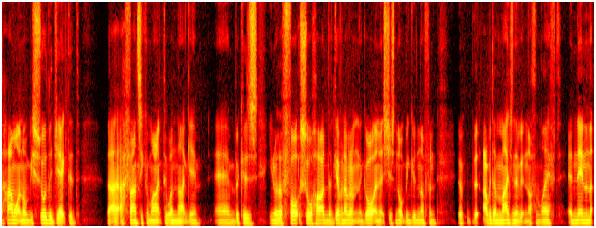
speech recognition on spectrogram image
Hamilton will be so dejected that I, I fancy Kilmarnock to win that game um, because you know they've fought so hard and they've given everything they got, and it's just not been good enough. And the, the, I would imagine they've got nothing left. And then, on the,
